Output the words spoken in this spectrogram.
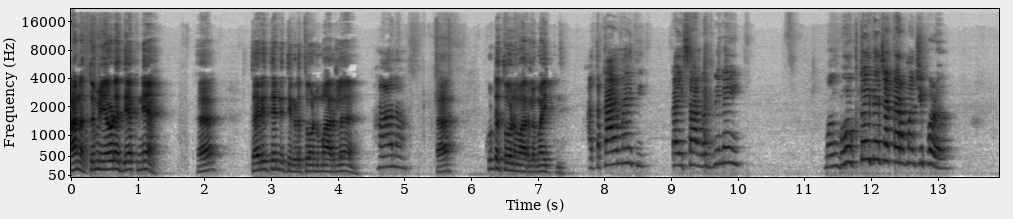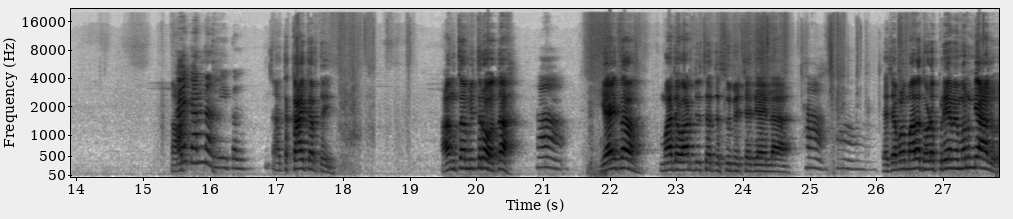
हा ना तुम्ही एवढं देख न्या. हा? तरी त्यांनी तिकडं तोंड मारलं. हा ना. हा? कुठं तोंड मारलं माहीत नाही. आता काय माहिती? काही सांगत बी नाही. मग भोगतोय त्याच्या कर्माची फळं. काय करणार मी पण? आता काय करता येईल? आमचा मित्र होता. हा. यायचा माझ्या वाढदिवसाच्या शुभेच्छा द्यायला. हा हा. त्याच्यामुळे मला थोडं प्रेम आहे म्हणून मी आलो.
